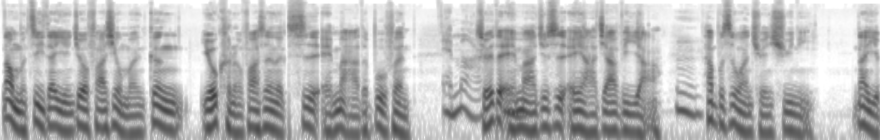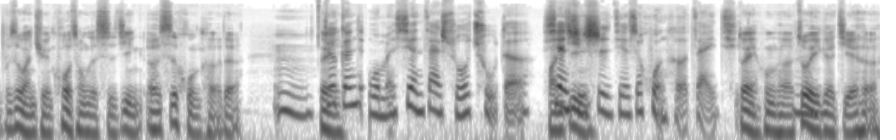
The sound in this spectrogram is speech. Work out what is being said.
那我们自己在研究发现，我们更有可能发生的是 MR 的部分。MR 所谓的 MR 就是 AR 加 VR，嗯，它不是完全虚拟，那也不是完全扩充的实境，而是混合的。嗯，就跟我们现在所处的现实世界是混合在一起。对，混合做一个结合。嗯、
